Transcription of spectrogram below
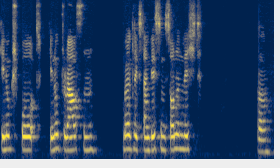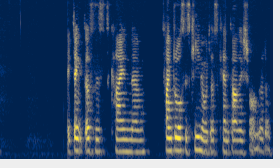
genug Sport, genug draußen, möglichst ein bisschen Sonnenlicht. So. Ich denke, das ist kein, ähm, kein großes Kino, das kennt alle schon, oder?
